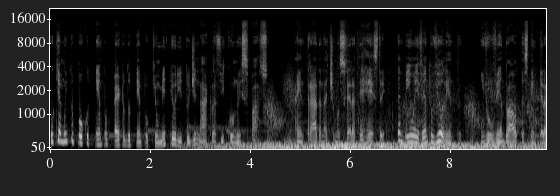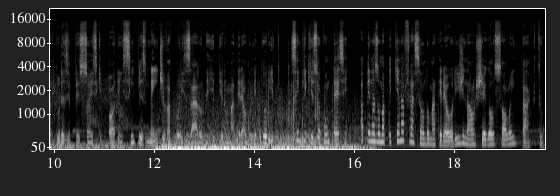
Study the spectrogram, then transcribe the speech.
o que é muito pouco tempo perto do tempo que o meteorito de Nakla ficou no espaço. A entrada na atmosfera terrestre também é um evento violento, envolvendo altas temperaturas e pressões que podem simplesmente vaporizar ou derreter o material do meteorito. Sempre que isso acontece, apenas uma pequena fração do material original chega ao solo intacto,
